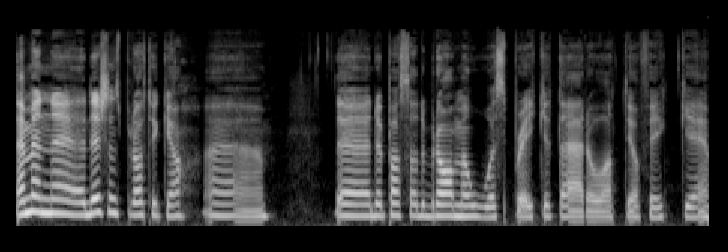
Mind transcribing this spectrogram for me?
Nej men eh, det känns bra tycker jag. Eh, det, det passade bra med OS-breaket där och att jag fick, eh,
